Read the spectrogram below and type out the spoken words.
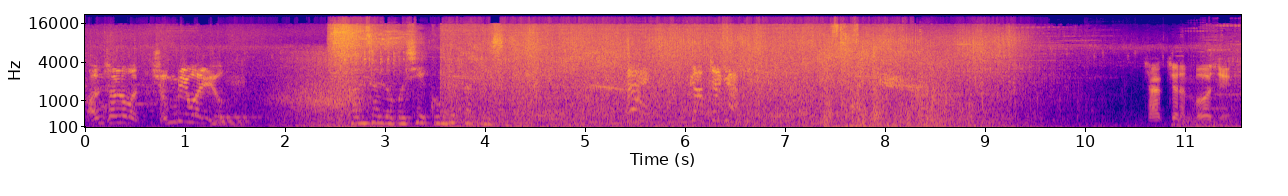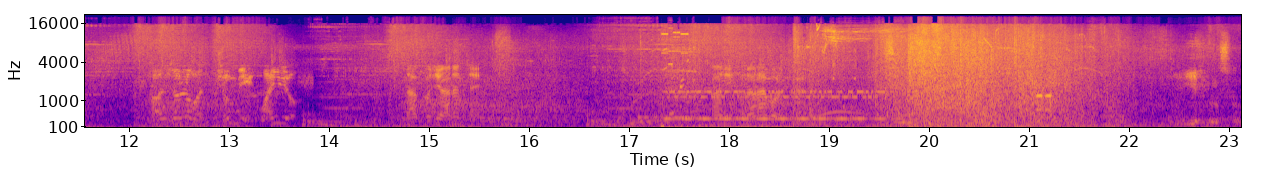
건설 로봇 준비 완료. 건설 로봇이 공격받고 있습니다. 에이, 깜짝이야. 작전은 뭐지? 건설 로봇 준비 완료. 나쁘지 않은데. 어디 드러나 볼까? 이 행성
